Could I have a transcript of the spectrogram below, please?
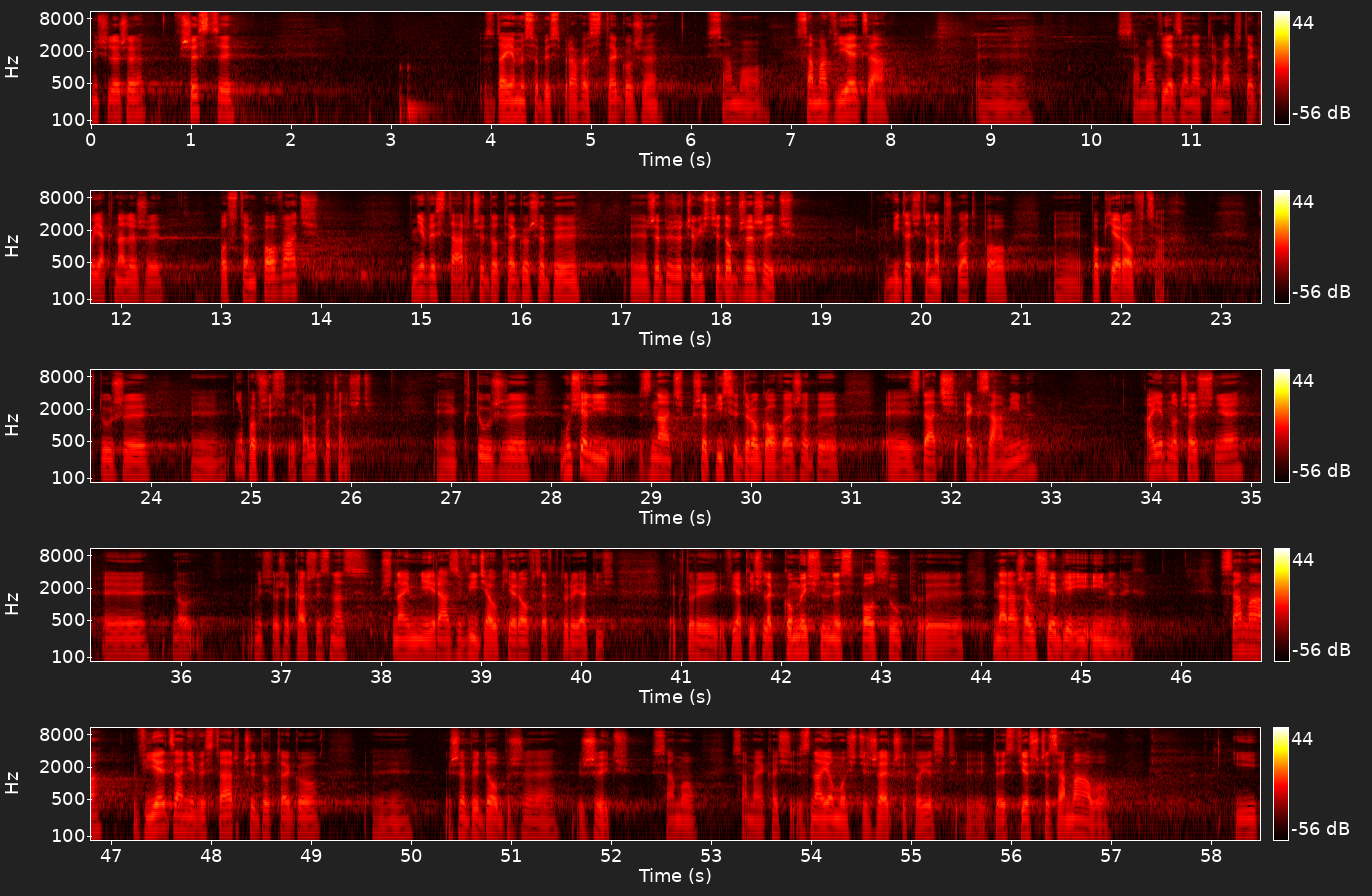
Myślę, że wszyscy zdajemy sobie sprawę z tego, że samo, sama wiedza, yy, sama wiedza na temat tego, jak należy postępować, nie wystarczy do tego, żeby, yy, żeby rzeczywiście dobrze żyć. Widać to na przykład po, yy, po kierowcach, którzy, nie po wszystkich, ale po części, którzy musieli znać przepisy drogowe, żeby zdać egzamin, a jednocześnie no, myślę, że każdy z nas przynajmniej raz widział kierowcę, w który, jakiś, który w jakiś lekkomyślny sposób narażał siebie i innych. Sama wiedza nie wystarczy do tego, żeby dobrze żyć. Samo, sama jakaś znajomość rzeczy to jest, to jest jeszcze za mało. I,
